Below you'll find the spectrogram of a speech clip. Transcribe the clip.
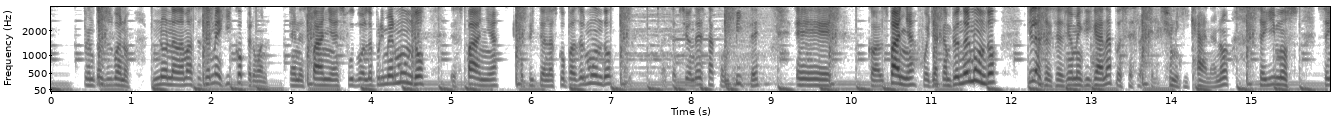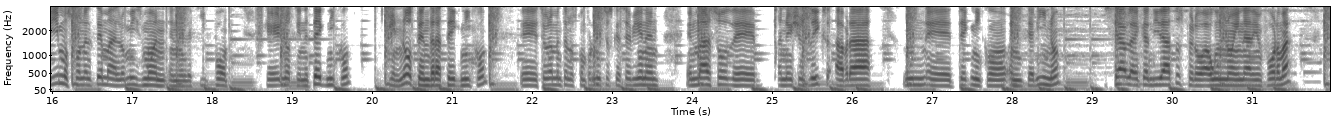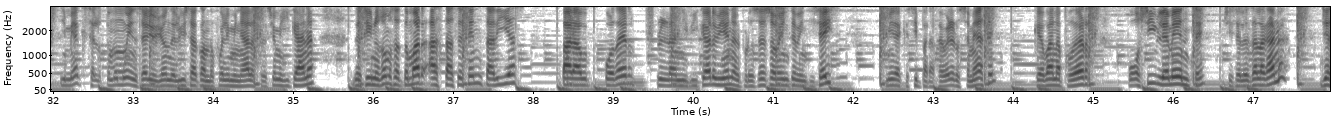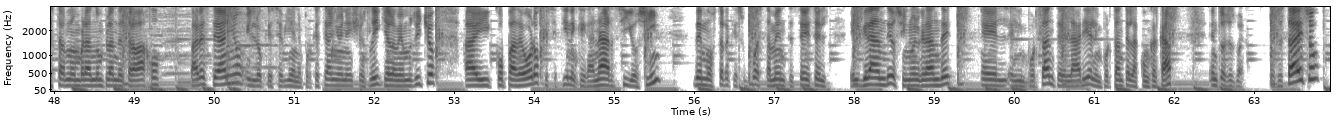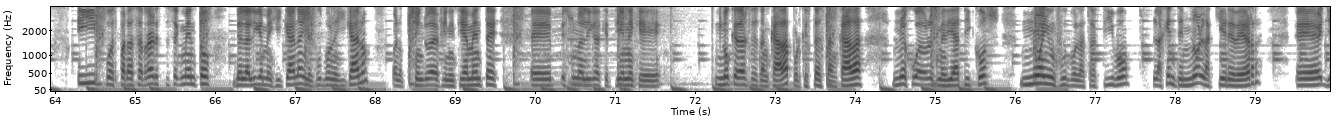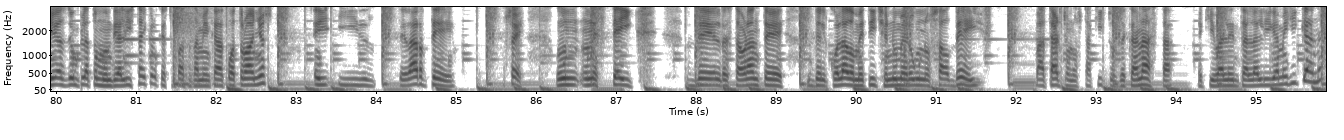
Entonces, bueno, no nada más es en México, pero bueno, en España es fútbol de primer mundo, España compite en las Copas del Mundo, a excepción de esta, compite. Eh, España fue ya campeón del mundo y la selección mexicana pues es la selección mexicana, ¿no? Seguimos, seguimos con el tema de lo mismo en, el equipo que no tiene técnico, que no tendrá técnico. Eh, seguramente los compromisos que se vienen en marzo de Nations League habrá un eh, técnico interino. Se habla de candidatos, pero aún no hay nadie en forma. Y mira que se lo tomó muy en serio John de Luisa cuando fue eliminada la selección mexicana. Decir, nos vamos a tomar hasta 60 días para poder planificar bien el proceso 2026. Mira que sí, para febrero se me hace que van a poder posiblemente, si se les da la gana, ya estar nombrando un plan de trabajo para este año y lo que se viene, porque este año en Nations League, ya lo habíamos dicho, hay Copa de Oro que se tiene que ganar sí o sí, demostrar que supuestamente ese es el, el grande, o si no el grande, el, el importante del área, el importante de la CONCACAF. Entonces, bueno, pues está eso. Y pues para cerrar este segmento de la Liga Mexicana y el fútbol mexicano, bueno, pues sin duda definitivamente eh, es una liga que tiene que no quedarse estancada porque está estancada, no hay jugadores mediáticos, no hay un fútbol atractivo, la gente no la quiere ver, eh, llegas de un plato mundialista y creo que esto pasa también cada cuatro años y, de darte, no sé, un, steak del restaurante del colado metiche número uno Salt Bay, batarte unos taquitos de canasta equivalente a la Liga Mexicana,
